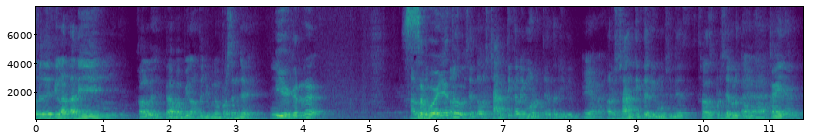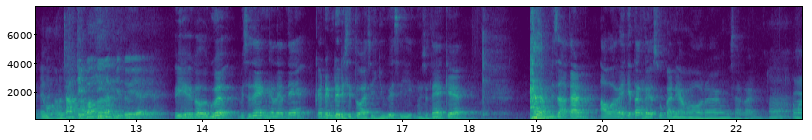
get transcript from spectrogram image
feel-feel tadi. Hmm. Kalau kenapa bilang 76% Jay? Iya, karena Harus- semuanya tuh 100% tuh harus cantik kali menurutnya tadi kan Iya. harus cantik tadi maksudnya 100% lu tuh Eh, kayaknya emang harus Cantik banget gitu ya, ya. Iya kalau gue maksudnya ngelihatnya kadang dari situasi juga sih maksudnya kayak misalkan awalnya kita nggak suka nih sama orang misalkan Ah. sama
